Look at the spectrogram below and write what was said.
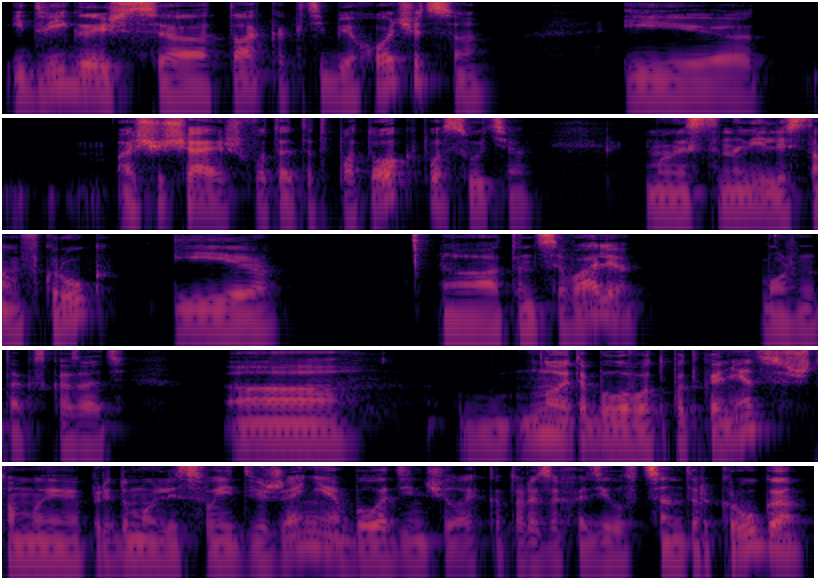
и двигаешься так, как тебе хочется, и ощущаешь вот этот поток, по сути. Мы становились там в круг и а, танцевали, можно так сказать. А, ну, это было вот под конец, что мы придумали свои движения. Был один человек, который заходил в центр круга,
